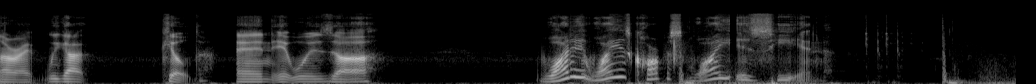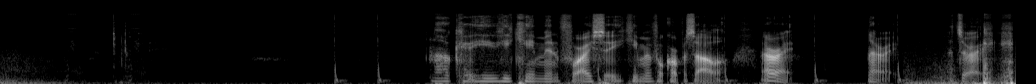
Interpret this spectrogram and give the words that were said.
Alright, we got killed. And it was, uh... Why did, why is Carpus, why is he in? Okay, he, he came in for, I see, he came in for Korpisalo. Alright. Alright. That's alright.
